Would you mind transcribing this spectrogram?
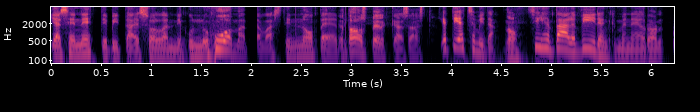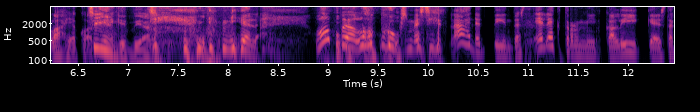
Ja se netti pitäisi olla niin kuin huomattavasti nopeampi. Ja taas pelkkää säästö. Ja tiedätkö mitä? No. Siihen päälle 50 euron lahjakortti. Siihenkin vielä. Siihenkin vielä. Loppujen lopuksi me siis lähdettiin tästä elektroniikkaliikkeestä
